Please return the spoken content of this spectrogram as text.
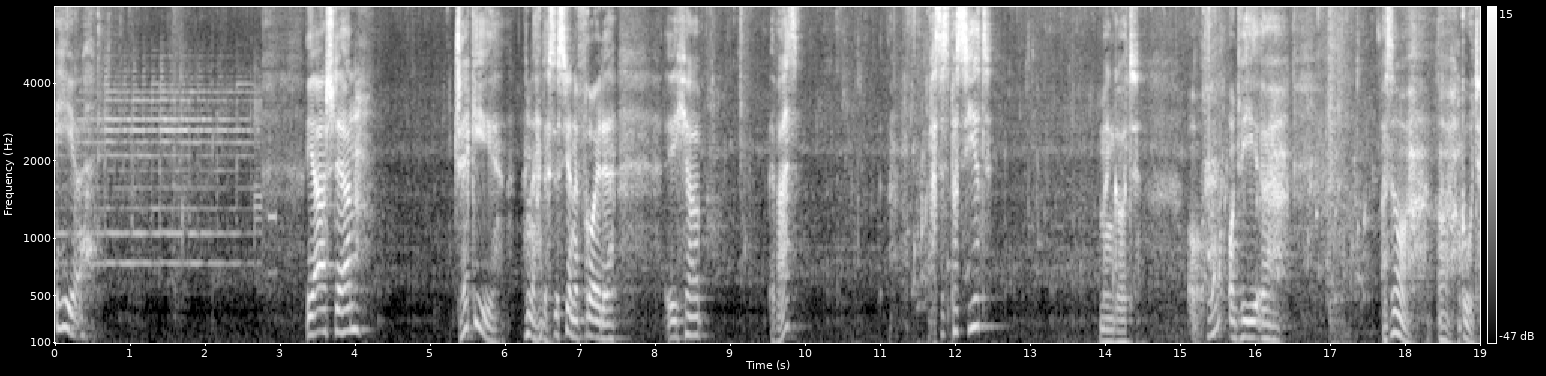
Hier. Ja, Stern? Jackie? Na, das ist ja eine Freude. Ich hab... Was? Was ist passiert? Mein Gott. Oh, und wie, äh... Ach so, oh, gut.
